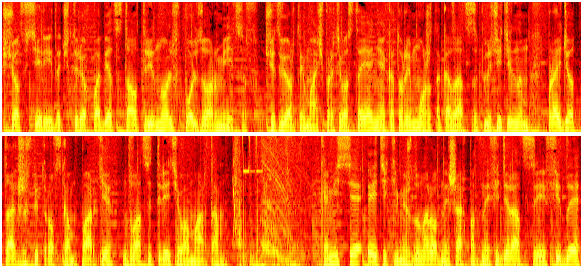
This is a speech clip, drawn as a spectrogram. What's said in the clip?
Счет в серии до четырех побед стал 3-0 в пользу армейцев. Четвертый матч противостояния, который может оказаться заключительным, пройдет также в Петровском парке 23 марта. Комиссия этики Международной шахматной федерации ФИДЕ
